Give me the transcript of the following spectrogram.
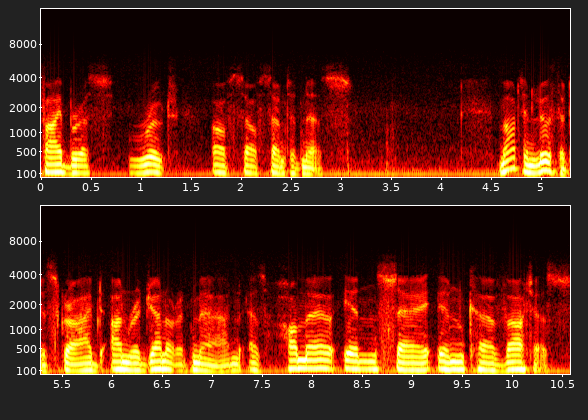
fibrous root of self centeredness. Martin Luther described unregenerate man as homo in se incurvatus,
